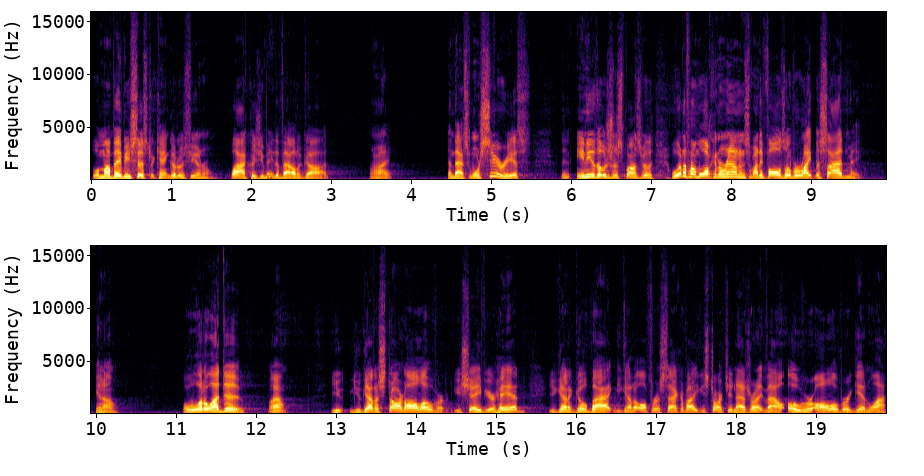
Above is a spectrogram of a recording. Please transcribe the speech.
Well, my baby sister can't go to his funeral. Why? Because you made a vow to God. All right? And that's more serious than any of those responsibilities. What if I'm walking around and somebody falls over right beside me? You know? Well, what do I do? Well, you, you got to start all over. You shave your head, you got to go back. You got to offer a sacrifice. You start your Nazarite vow over, all over again. Why?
